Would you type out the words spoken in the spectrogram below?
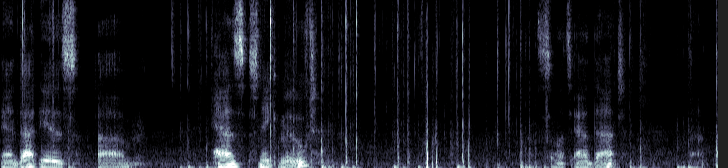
and that is... Um, has snake moved? So let's add that. Uh,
